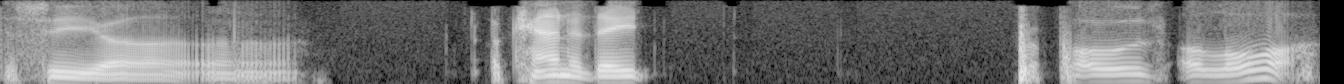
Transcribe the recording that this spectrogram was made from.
To see uh, uh, a candidate propose a law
